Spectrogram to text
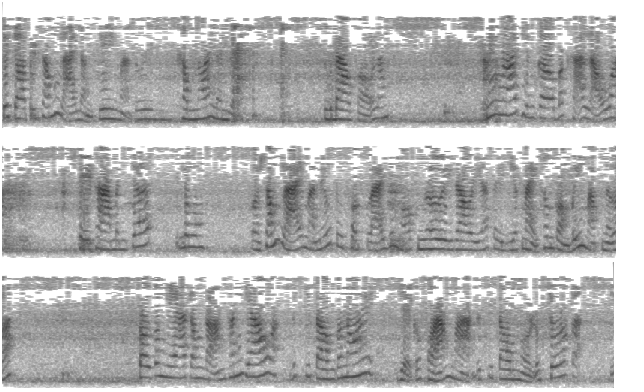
Chứ cho tôi sống lại làm chi mà tôi không nói lên được. Tôi đau khổ lắm. Nếu nói thiên cơ bất khả lậu á, thì thà mình chết luôn. Còn sống lại mà nếu tôi thuật lại với một người rồi á, thì việc này không còn bí mật nữa. Tôi có nghe trong đoạn thánh giáo đức chí tôn có nói về cái khoản mà đức chí tôn hồi lúc trước á chỉ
